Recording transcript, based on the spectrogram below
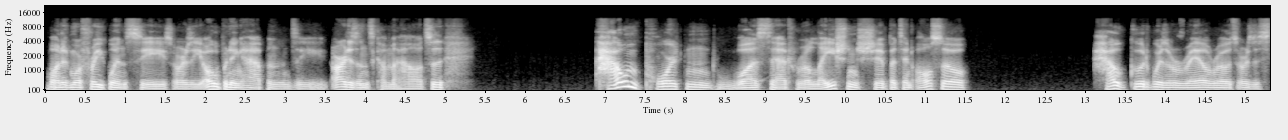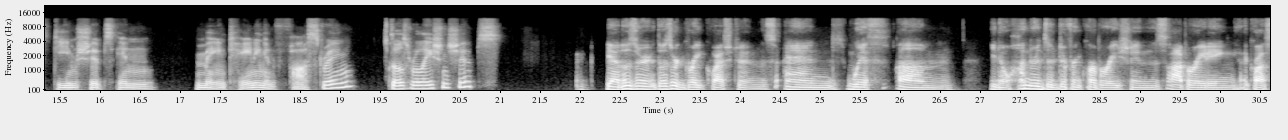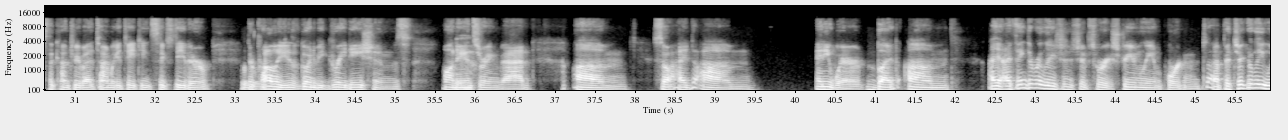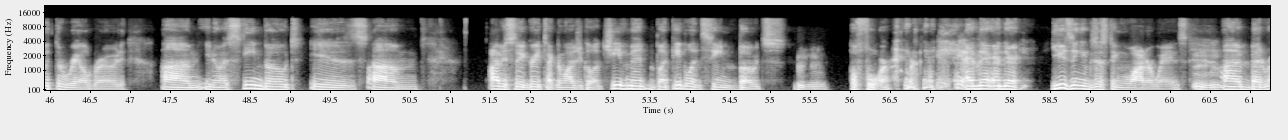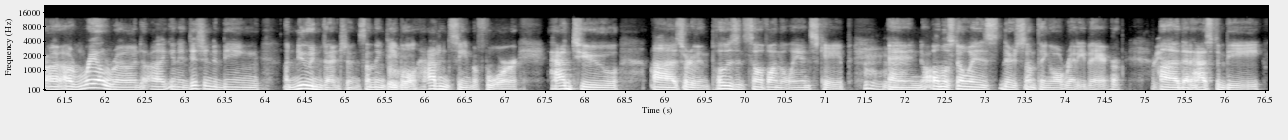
wanted more frequencies or the opening happens, the artisans come out. So how important was that relationship? But then also how good were the railroads or the steamships in maintaining and fostering those relationships? Yeah, those are those are great questions. And with um, you know, hundreds of different corporations operating across the country by the time we get to 1860, there there Mhm. probably is going to be gradations on Yeah. answering that. Um, so I um anywhere, but um I, I think the relationships were extremely important, uh, particularly with the railroad. Um, you know, a steamboat is um obviously a great technological achievement, but people had seen boats hmm before, Yeah. and they're and they're using existing waterways. hmm Uh, but a, a railroad, uh, in addition to being a new invention, something people hmm hadn't seen before, had to uh, sort of impose itself on the landscape, hmm and almost always there's something already there Right. uh, that has to be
